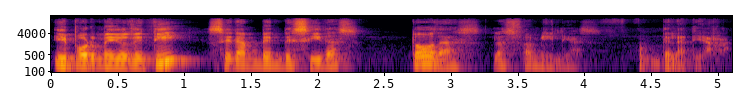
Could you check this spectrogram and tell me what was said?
Y por medio de ti serán bendecidas todas las familias de la tierra.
